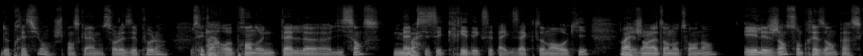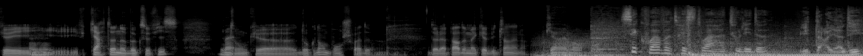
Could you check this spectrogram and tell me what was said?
de pression, je pense quand même, sur les épaules, C'est à clair. reprendre une telle licence, même Ouais. si c'est Creed et que c'est pas exactement Rocky, Ouais. les gens l'attendent au tournant. Et les gens sont présents parce qu'ils ils cartonnent au box-office. Ouais. Donc, donc non, bon choix de, de la part de Michael B. Jordan. Carrément. C'est quoi votre histoire à tous les deux? Il t'a rien dit?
